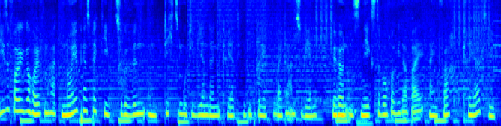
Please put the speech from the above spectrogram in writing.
diese Folge geholfen hat, neue Perspektiven zu gewinnen und dich zu motivieren, deine kreativen Projekte weiter anzugehen. Wir hören uns nächste Woche wieder bei Einfach Kreativ.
